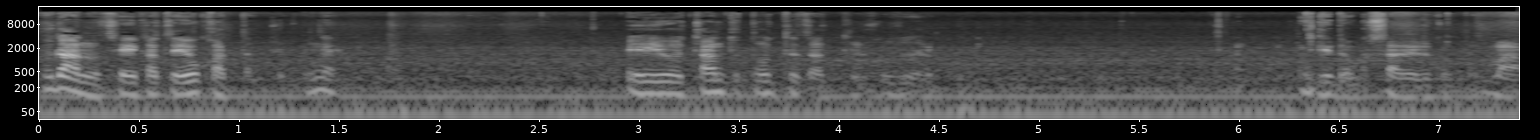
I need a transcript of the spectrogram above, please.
普段の生活は良かったっていうね、栄養をちゃんと取ってたっていうことで、解毒されること。まあ、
